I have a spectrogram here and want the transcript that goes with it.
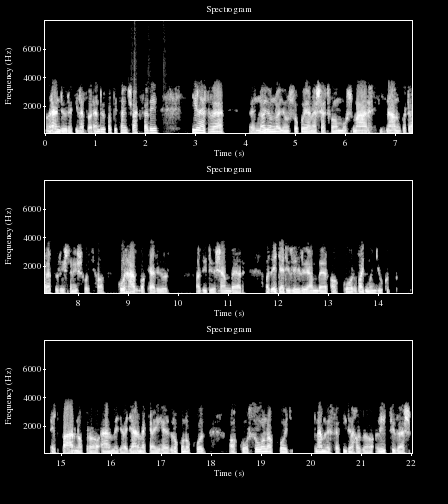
rendőrök, illetve a rendőrkapitányság felé, illetve nagyon-nagyon sok olyan eset van most már itt nálunk a településen is, hogyha kórházba kerül az idős ember, az egyedül élő ember, akkor vagy mondjuk egy pár napra elmegy a gyermekeihez, rokonokhoz, akkor szólnak, hogy nem leszek idehaza, légy szíves,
